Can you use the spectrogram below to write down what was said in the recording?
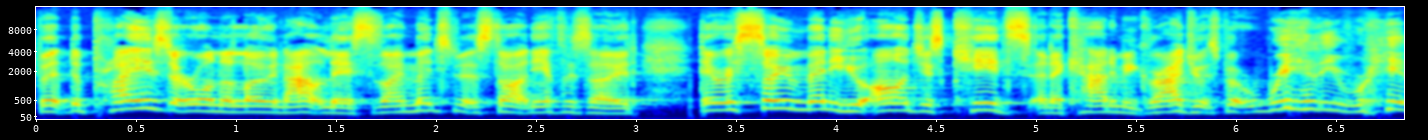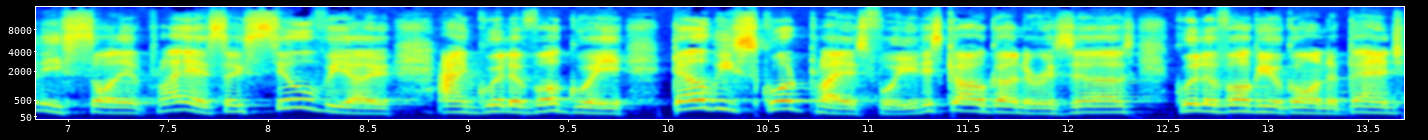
But the players that are on the loan out list, as I mentioned at the start of the episode, there are so many who aren't just kids and academy graduates, but really, really solid players. So Silvio and Guilavogui, they'll be squad players for you. This guy will go into reserves, Guilavogui will go on the bench.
